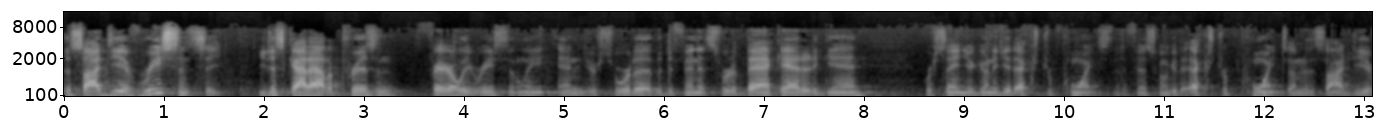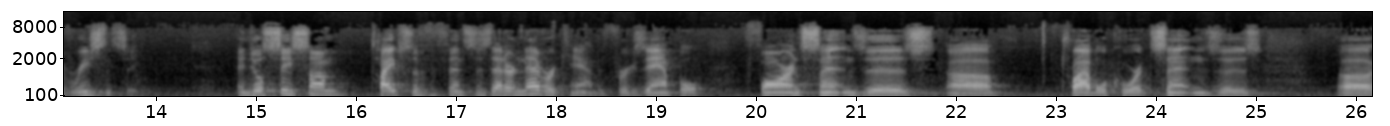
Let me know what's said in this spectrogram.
this idea of recency. You just got out of prison fairly recently, and you're sort of, the defendant's sort of back at it again. We're saying you're going to get extra points. The defendant's going to get extra points under this idea of recency. And you'll see some types of offenses that are never counted. For example, foreign sentences, uh, tribal court sentences, uh,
